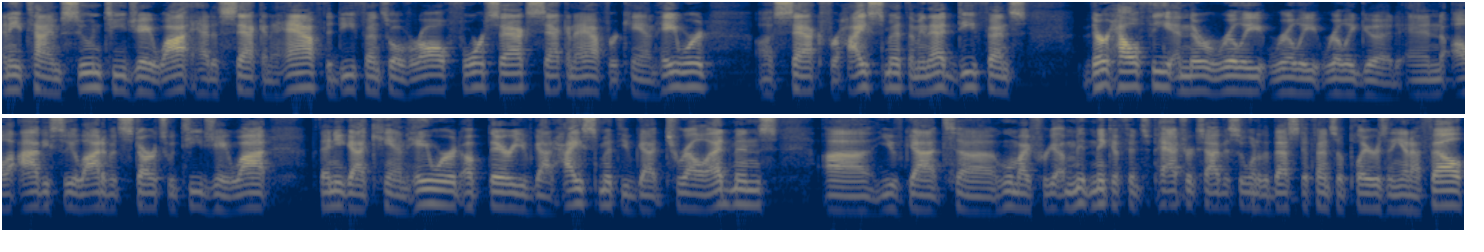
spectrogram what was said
anytime soon. TJ Watt had a sack and a half. The defense overall, four sacks, sack and a half for Cam Heyward, a sack for Highsmith. I mean, that defense, they're healthy and they're really, really, really good. And obviously, a lot of it starts with TJ Watt. Then you got Cam Heyward up there. You've got Highsmith. You've got Terrell Edmunds. Uh, you've got uh, who am I forget? Minkah Fitzpatrick's obviously one of the best defensive players in the NFL.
